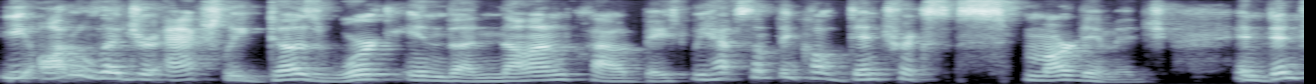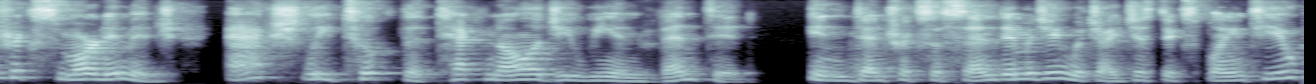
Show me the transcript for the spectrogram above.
The auto ledger actually does work in the non-cloud based. We have something called Dentrix Smart Image, and Dentrix Smart Image actually took the technology we invented in Dentrix Ascend imaging, which I just explained to you,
